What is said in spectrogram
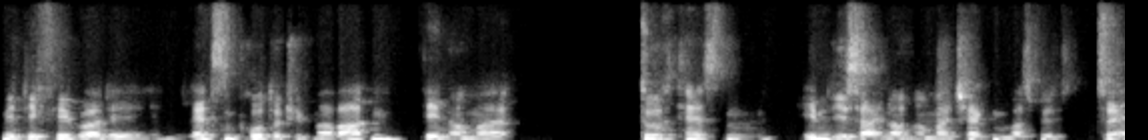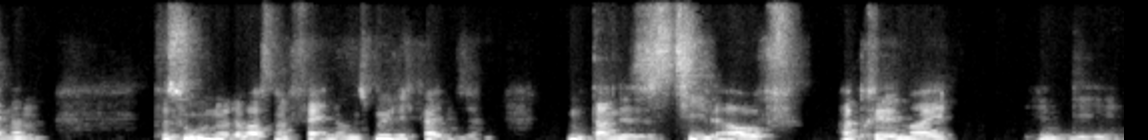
Mitte Februar den letzten Prototypen erwarten, den nochmal durchtesten, im Design auch nochmal checken, was wir zu ändern versuchen oder was noch Veränderungsmöglichkeiten sind. Und dann ist es Ziel auf April, Mai in die,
